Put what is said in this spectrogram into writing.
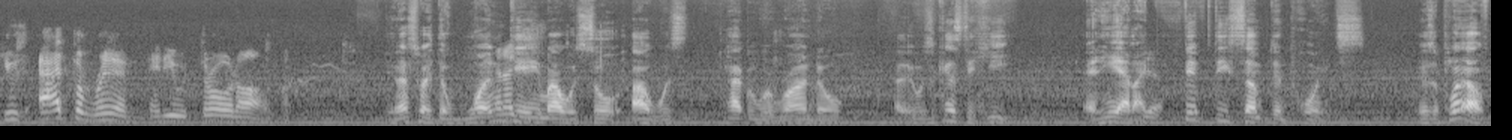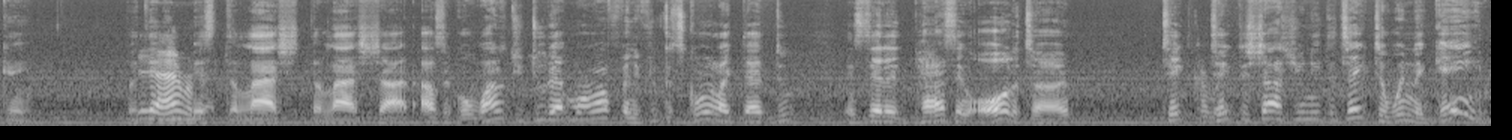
He was at the rim and he would throw it off. Yeah, that's right. The one And I game just- I was so I was happy with Rondo. uh, It was against the Heat, and he had like Yeah. fifty something points. It was a playoff game, but Yeah, I then he missed the last the last shot. I was like, well, why don't you do that more often? If you could score like that, do instead of passing all the time, take Correct. take the shots you need to take to win the game.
